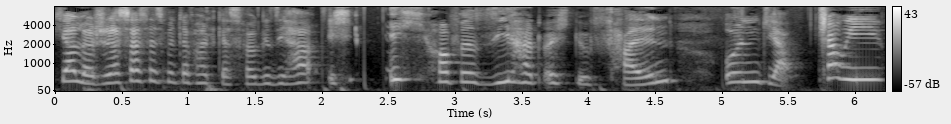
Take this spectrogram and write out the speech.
Ja, Leute, das war's jetzt mit der Podcast-Folge. Ich, ich hoffe, sie hat euch gefallen. Und ja, ciao!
